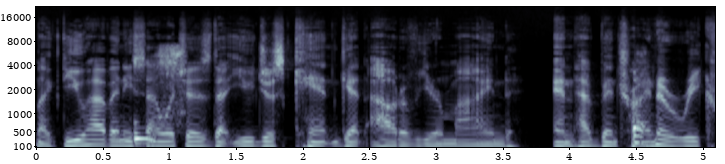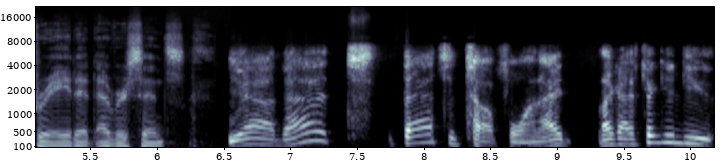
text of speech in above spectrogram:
Like do you have any sandwiches that you just can't get out of your mind and have been trying to recreate it ever since? Yeah, that's that's a tough one. I like I figured you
